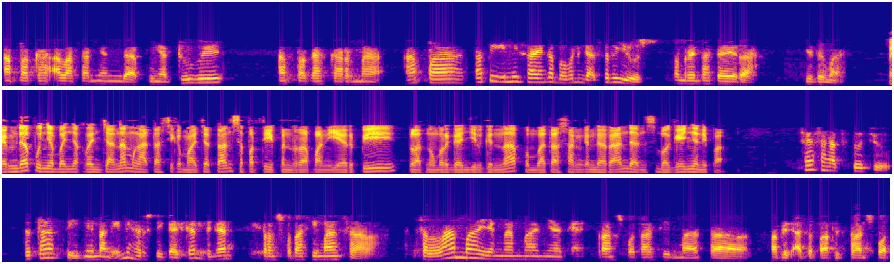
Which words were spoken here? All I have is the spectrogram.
apakah alasannya nggak punya duit, apakah karena apa, tapi ini sayangnya bahwa ini nggak serius pemerintah daerah, gitu mas. Pemda punya banyak rencana mengatasi kemacetan seperti penerapan IRP, plat nomor ganjil genap, pembatasan kendaraan, dan sebagainya nih Pak. Saya sangat setuju. Tetapi memang ini harus dikaitkan dengan transportasi massal. Selama yang namanya transportasi massal, publik atau public transport,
